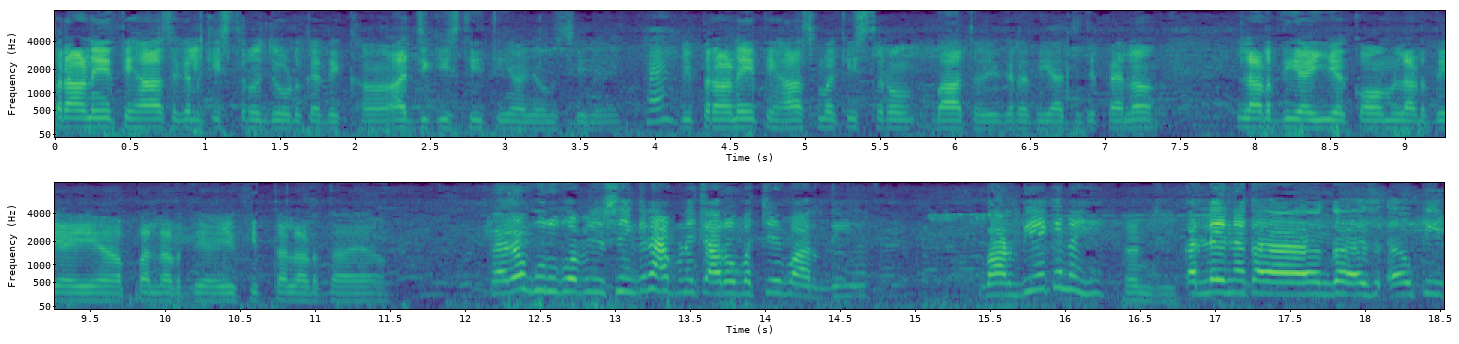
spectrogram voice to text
ਪੁਰਾਣੇ ਇਤਿਹਾਸ ਗੱਲ ਕਿਸ ਤਰ੍ਹਾਂ ਜੋੜ ਕੇ ਦੇਖਾਂ ਅੱਜ ਕੀ ਸਥਿਤੀਆਂ ਜੁਣ ਸੀ ਨੇ ਹੈ ਵੀ ਪੁਰਾਣੇ ਇਤਿਹਾਸ ਮੈਂ ਕਿਸ ਤਰ੍ਹਾਂ ਬਾਤ ਹੋਈ ਕਰਦੀ ਅੱਜ ਦੇ ਪਹਿਲਾਂ ਲੜਦੀ ਆਈ ਹੈ ਕੌਮ ਲੜਦੇ ਆਏ ਆ ਆਪਾਂ ਲੜਦੇ ਆਏ ਕੀਤਾ ਲੜਦਾ ਆ। ਪਹਿਲਾਂ ਗੁਰੂ ਗੋਬਿੰਦ ਸਿੰਘ ਨੇ ਆਪਣੇ ਚਾਰੋਂ ਬੱਚੇ ਵਾਰਦੀ ਵਾਰਦੀ ਹੈ ਕਿ ਨਹੀਂ? ਹਾਂਜੀ। ਕੱਲੇ ਨੇ ਕੀ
